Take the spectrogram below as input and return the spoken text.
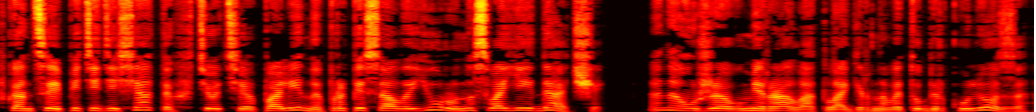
В конце 50-х тетя Полина прописала Юру на своей даче. Она уже умирала от лагерного туберкулеза,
